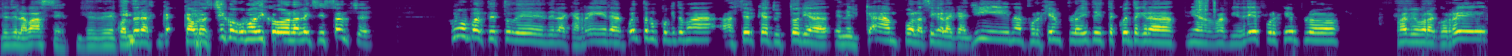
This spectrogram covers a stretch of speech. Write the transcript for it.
desde la base, desde cuando eras cabro chico, como dijo Alexis Sánchez. ¿Cómo parte esto de, la carrera? Cuéntanos un poquito más acerca de tu historia en el campo, la siga la gallina, por ejemplo. Ahí te diste cuenta que era, tenías rapidez, por ejemplo, rápido para correr,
